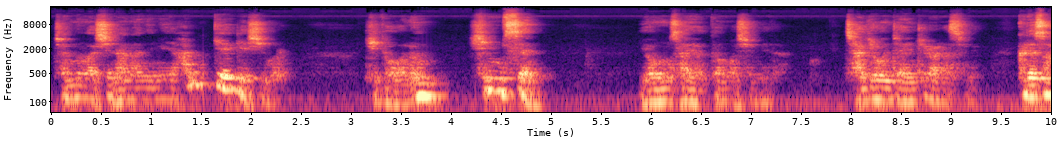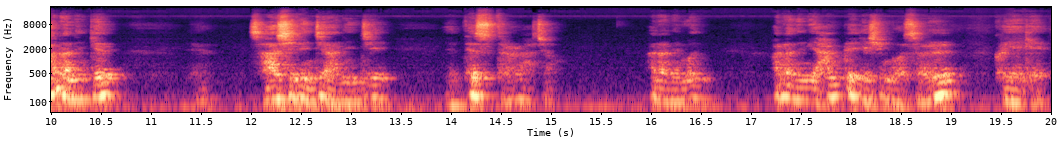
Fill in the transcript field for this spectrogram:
전능하신 하나님이 함께 계심으로 기도원은 힘센 용사였던 것입니다. 자기 혼자인 줄 알았습니다. 그래서 하나님께 사실인지 아닌지 테스트를 하죠. 하나님은 하나님이 함께 계신 것을 그에게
